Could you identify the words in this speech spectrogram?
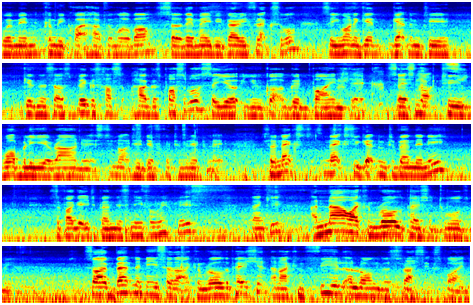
women, can be quite hypermobile, so they may be very flexible. So you want to get get them to give themselves as big as hug as possible so you you've got a good bind there. So it's not too wobbly around and it's not too difficult to manipulate. So next next you get them to bend their knee. So if I get you to bend this knee for me please. Thank you. And now I can roll the patient towards me. So I bent the knee so that I can roll the patient and I can feel along the thoracic spine.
